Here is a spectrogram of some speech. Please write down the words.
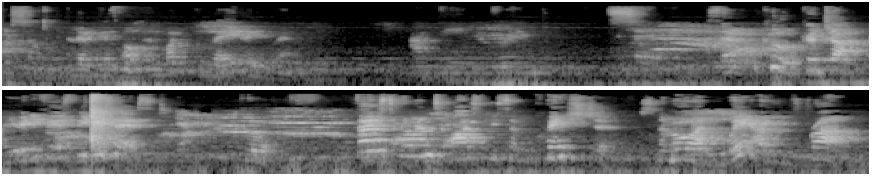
years old. 11 years old. And what grade are you in? I'm in grade 7. Seven. Cool. Good job. Are you ready for your speaking test? Yeah. Cool. First, I want to ask you some questions. Number one, where are you from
